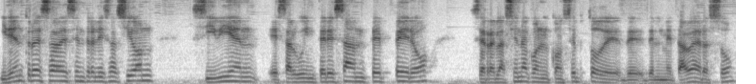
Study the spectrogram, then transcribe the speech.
Y dentro de esa descentralización, si bien es algo interesante, pero se relaciona con el concepto del metaverso.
